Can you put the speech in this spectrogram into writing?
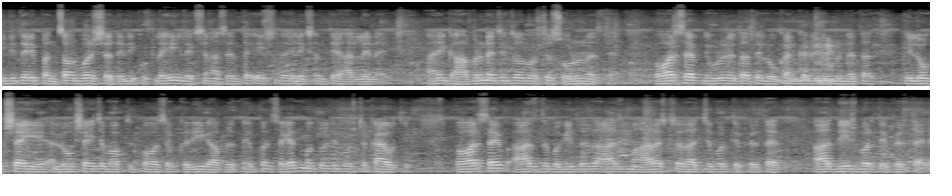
कितीतरी पंचावन्न वर्ष त्यांनी कुठलंही इलेक्शन असेल तर एकसुद्धा इलेक्शन ते हारले नाहीत. आणि घाबरण्याची जो गोष्ट सोडूनच द्या. पवारसाहेब निवडून येतात ते लोकांकडे निवडून येतात. ही लोकशाही आहे. लोकशाहीच्या बाबतीत पवारसाहेब कधीही घाबरत नाही पण सगळ्यात महत्त्वाची गोष्ट काय होती? पवारसाहेब आज जर बघितलं तर आज महाराष्ट्र राज्यभर ते फिरतायत. आज देशभर ते फिरतायत.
